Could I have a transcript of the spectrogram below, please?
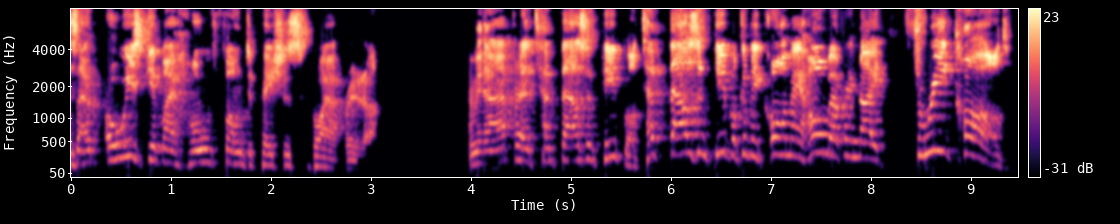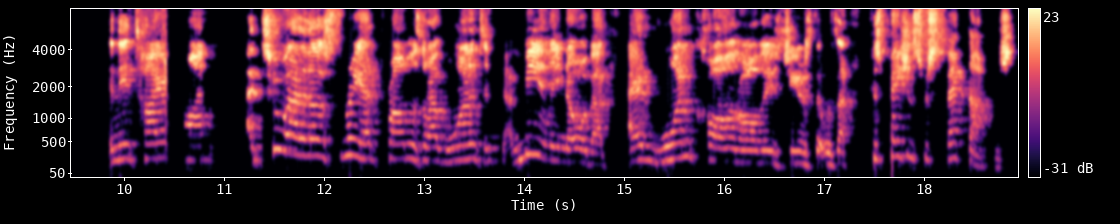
is I would always give my home phone to patients who I operated on. I mean, I operated 10,000 people. 10,000 people could be calling my home every night. Three called in the entire time and two out of those three had problems that I wanted to immediately know about. I had one call in all these years that was uh, because patients respect doctors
